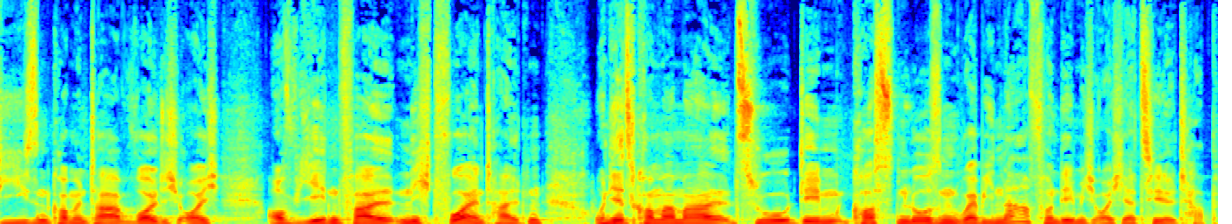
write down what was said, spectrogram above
diesen Kommentar wollte ich euch auf jeden Fall nicht vorenthalten. Und jetzt kommen wir mal zu dem kostenlosen Webinar, von dem ich euch erzählt habe.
